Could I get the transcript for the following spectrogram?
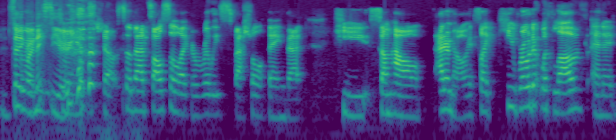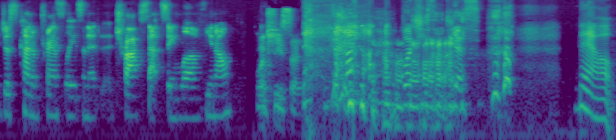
Sitting right next to you. show. So that's also like a really special thing that he somehow I don't know. It's like he wrote it with love, and it just kind of translates and it attracts that same love. You know. what she said. what she said, yes. Now,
